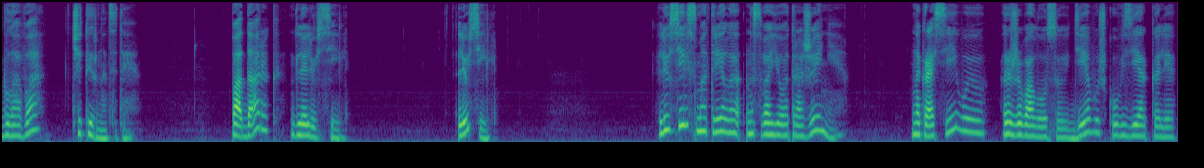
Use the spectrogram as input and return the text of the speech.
Глава 14 Подарок для Люсиль. Люсиль. Люсиль смотрела на свое отражение, на красивую, рыжеволосую девушку в зеркале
